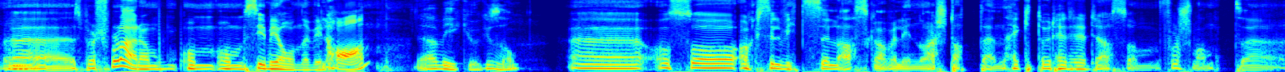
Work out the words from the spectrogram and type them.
Eh, spørsmålet er om, om, om Simione vil ha han. Det virker jo ikke sånn. Uh, og så Aksel Witzel da, skal vel inn og erstatte en Hector Herrera som forsvant. Uh.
